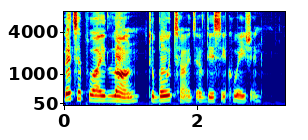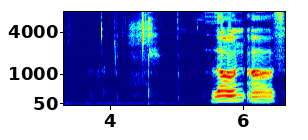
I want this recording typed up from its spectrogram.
Let's apply ln to both sides of this equation. ln of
